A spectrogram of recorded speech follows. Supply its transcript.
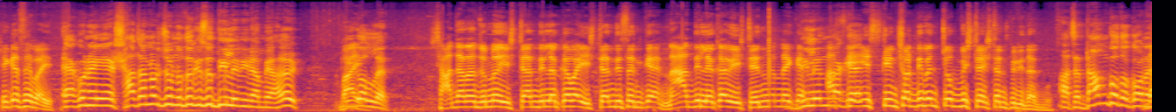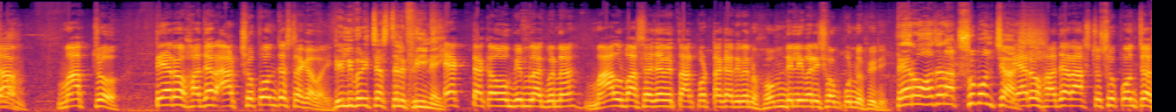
ঠিক আছে ভাই। এখন এই সাজানোর জন্য তো কিছু দিলেনই না আমি হ্যাঁ ভাই, বললেন সাজানোর জন্য স্ট্যান্ড দিলে কে ভাই স্ট্যান্ড দিছেন কে? না দিলে কে স্ট্যান্ড দেন নাই কে? না আজকে কে? স্ক্রিনশট দিবেন চব্বিশটা স্ট্যান্ড ফ্রি থাকব। আচ্ছা দাম কত কোন দাম মাত্র তেরো হাজার আটশো পঞ্চাশ টাকা ভাই। ডেলিভারি চার্জ তাহলে ফ্রি নেই। এক টাকা অগ্রিম লাগবে না মাল বাসায় যাবে তারপর টাকা দিবেন হোম ডেলিভারি সম্পূর্ণ ফ্রি তেরো হাজার আটশো পঞ্চাশ। তেরো হাজার আটশোশো পঞ্চাশ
